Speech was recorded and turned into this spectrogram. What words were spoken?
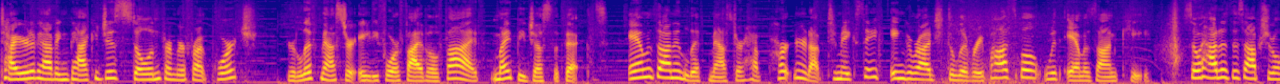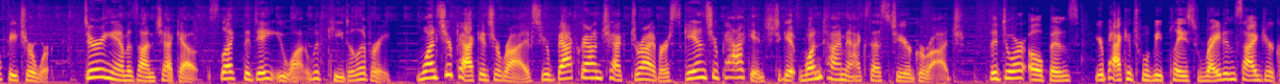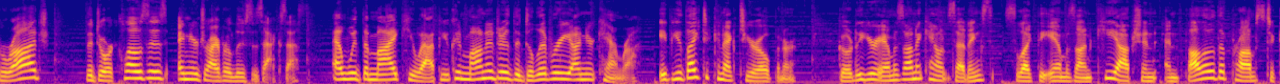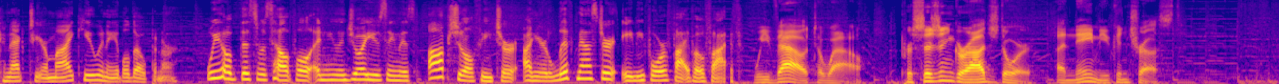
Tired of having packages stolen from your front porch? Your LiftMaster 84505 might be just the fix. Amazon and LiftMaster have partnered up to make safe in garage delivery possible with Amazon Key. So, how does this optional feature work? During Amazon checkout, select the date you want with Key Delivery. Once your package arrives, your background check driver scans your package to get one time access to your garage. The door opens, your package will be placed right inside your garage, the door closes, and your driver loses access. And with the MyQ app, you can monitor the delivery on your camera. If you'd like to connect to your opener, go to your Amazon account settings, select the Amazon Key option, and follow the prompts to connect to your MyQ enabled opener. We hope this was helpful and you enjoy using this optional feature on your LiftMaster 84505. We vow to wow. Precision Garage Door, a name you can trust.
